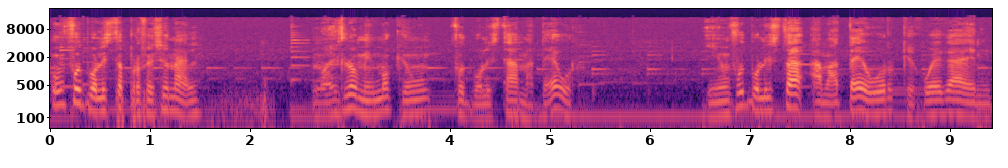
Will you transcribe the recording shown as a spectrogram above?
Un futbolista profesional no es lo mismo que un futbolista amateur. Y un futbolista amateur que juega en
